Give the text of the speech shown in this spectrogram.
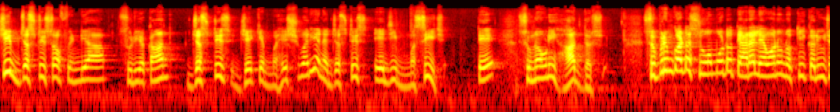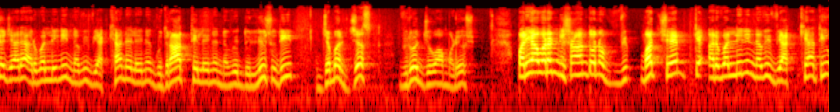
chief justice of India Suryakant, justice J K Maheshwari અને જસ્ટિસ એજી મસી છે તે સુનાવણી હાથ ધરશે. સુપ્રીમ કોર્ટે સુઓમોટો ત્યારે લેવાનું નક્કી કર્યું છે જ્યારે અરવલ્લીની નવી વ્યાખ્યાને લઈને, ગુજરાતથી લઈને નવી દિલ્હી સુધી જબરજસ્ત વિરોધ જોવા મળ્યો છે. પર્યાવરણ નિષ્ણાંતોનો મત છે કે અરવલ્લીની નવી વ્યાખ્યાથી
